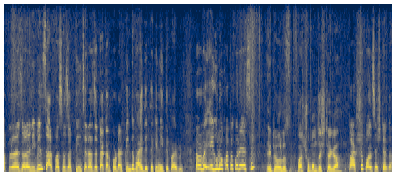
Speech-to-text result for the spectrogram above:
আপনারা যারা নেবেন চার পাঁচ হাজার তিন চার হাজার টাকার প্রোডাক্ট কিন্তু ভাইদের থেকে নিতে পারবেন। তারপর ভাই এগুলো কত করে আছে? এটা হলো পাঁচশো পঞ্চাশ টাকা। পাঁচশো পঞ্চাশ টাকা।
